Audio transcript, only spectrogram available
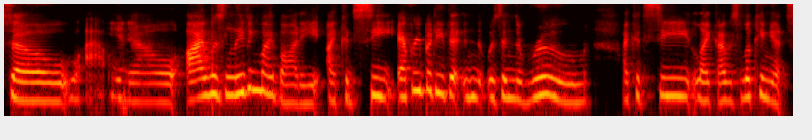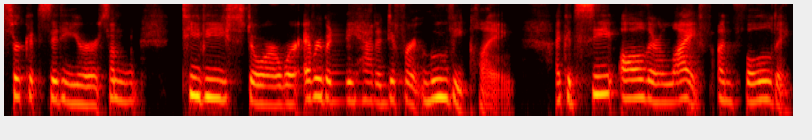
So, wow. you know, I was leaving my body. I could see everybody that in, was in the room. I could see, like, I was looking at Circuit City or some TV store where everybody had a different movie playing. I could see all their life unfolding.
